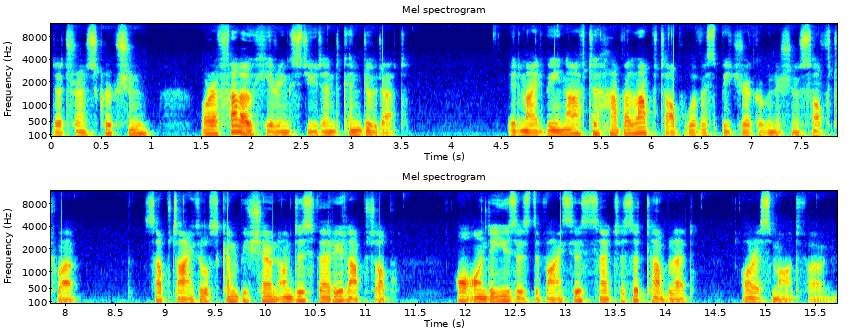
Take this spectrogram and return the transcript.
the transcription or a fellow hearing student can do that. It might be enough to have a laptop with a speech recognition software. Subtitles can be shown on this very laptop or on the user's devices such as a tablet or a smartphone.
